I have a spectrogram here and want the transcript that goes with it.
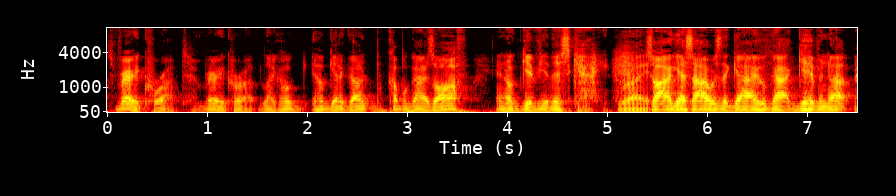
It's very corrupt, very corrupt. Like he'll he'll get a couple guys off, and he'll give you this guy. Right. So I guess I was the guy who got given up,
